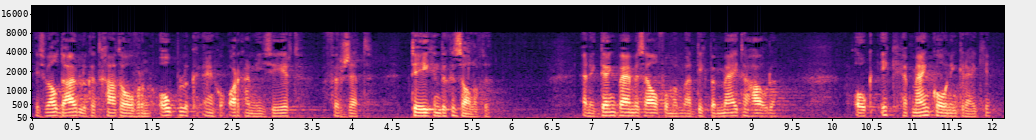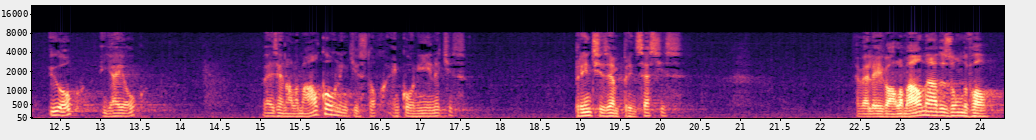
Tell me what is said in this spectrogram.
is wel duidelijk. Het gaat over een openlijk en georganiseerd verzet tegen de gezalfde. En ik denk bij mezelf om het maar dicht bij mij te houden. Ook ik heb mijn koninkrijkje. U ook. En jij ook. Wij zijn allemaal koninkjes toch? En koninginnetjes. Prinsjes en prinsesjes. En wij leven allemaal na de zondeval.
